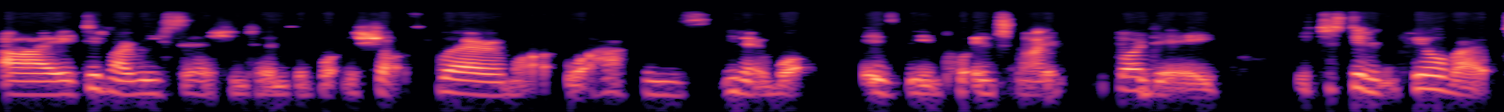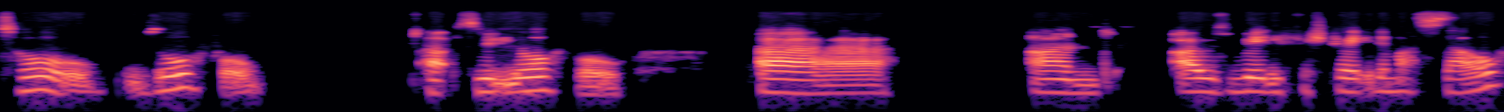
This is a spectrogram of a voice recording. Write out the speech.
i did my research in terms of what the shots were and what what happens you know what is being put into my body. It just didn't feel right at all. It was awful. Absolutely awful. Uh, and i was really frustrated in myself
